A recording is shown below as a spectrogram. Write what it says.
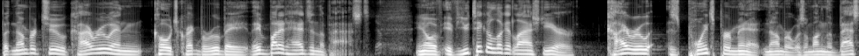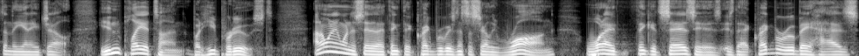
But number two, Kyrou and coach Craig Berube, they've butted heads in the past. Yep. You know, if, if you take a look at last year, Kyrou, his points per minute number was among the best in the NHL. He didn't play a ton, but he produced. I don't want anyone to say that I think that Craig Berube is necessarily wrong. What I think it says is is that Craig Berube has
